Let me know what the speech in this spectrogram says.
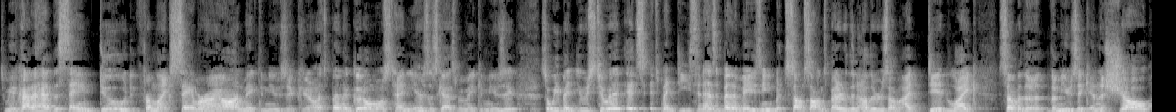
So we've kind of had the same dude from like Samurai on make the music. You know, it's been a good almost 10 years this guy's been making music. So we've been used to it. It's It's been decent. It hasn't been amazing, but some songs better than others. Um, I did like some of the, the music in the show.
